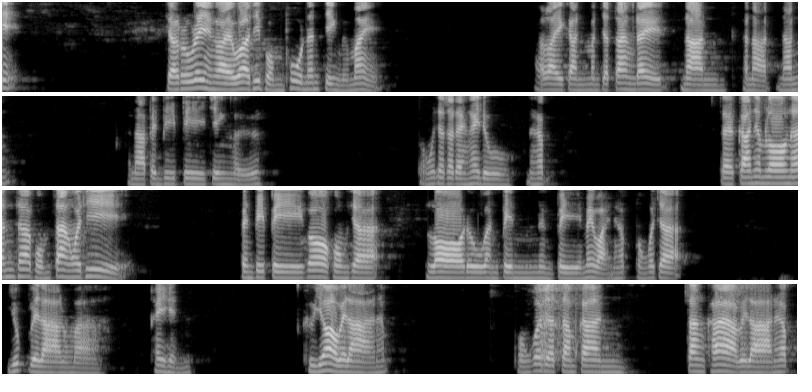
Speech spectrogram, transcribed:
จะรู้ได้อย่างไรว่าที่ผมพูดนั้นจริงหรือไม่ อะไรกันมันจะตั้งได้นานขนาดนั้น ขนาดเป็นปีๆจริงหรือ ผมก็จะแสดงให้ดูนะครับ แต่การจำลองนั้นถ้าผมตั้งไว้ที่เป็นปีๆก็คงจะรอดูกันเป็นหนึ่งปีไม่ไหวนะครับ ผมก็จะยุบเวลาลงมาให้เห็น คือย่อเวลานะครับ ผมก็จะทำการตั้งค่าเวลานะครับ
